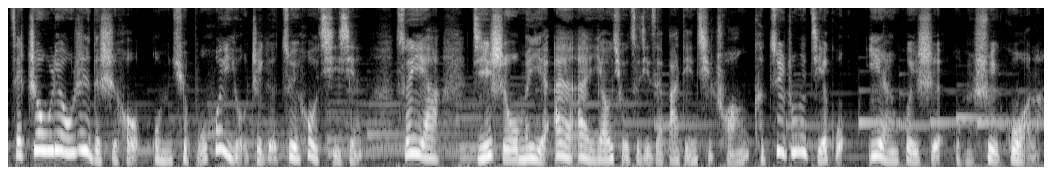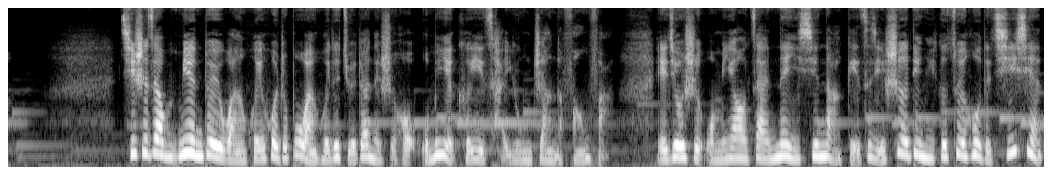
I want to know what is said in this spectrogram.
在周六日的时候，我们却不会有这个最后期限。所以啊，即使我们也暗暗要求自己在八点起床，可最终的结果依然会是我们睡过了。其实，在面对挽回或者不挽回的决断的时候，我们也可以采用这样的方法，也就是我们要在内心呐给自己设定一个最后的期限，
